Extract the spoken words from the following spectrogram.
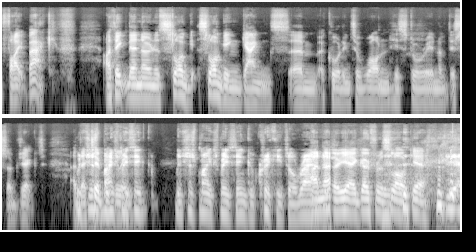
fight back. I think they're known as slog, slogging gangs, um, according to one historian of this subject. And which just typically... makes me think. Which just makes me think of cricket or round. I know, yeah, go for a slog, yeah. yeah.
